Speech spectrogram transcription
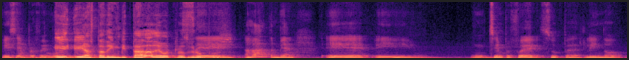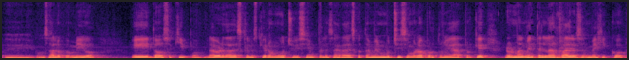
Y siempre fui muy... Y, hasta de invitada de otros sí. grupos. Ajá, también. Eh, y siempre fue súper lindo eh, Gonzalo conmigo y todo su equipo. La verdad es que los quiero mucho y siempre les agradezco también muchísimo la oportunidad porque normalmente en las radios en México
